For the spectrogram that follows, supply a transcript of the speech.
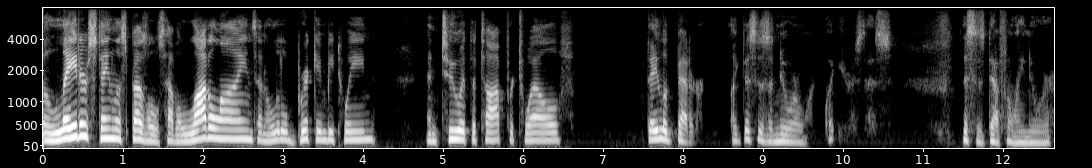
The later stainless bezels have a lot of lines and a little brick in between and two at the top for 12. They look better. Like this is a newer one. What year is this? This is definitely newer.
